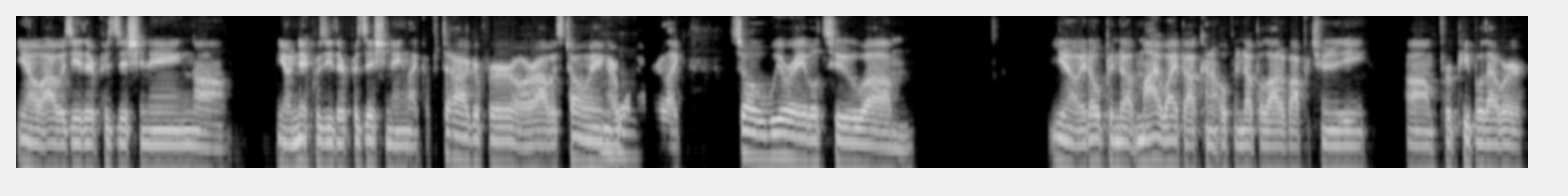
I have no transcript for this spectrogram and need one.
You know, I was either positioning, um, you know, Nick was either positioning like a photographer, or I was towing, or Mhm. whatever. Like, so we were able to, um, you know, it opened up my wipeout kind of opened up a lot of opportunity um, for people that were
